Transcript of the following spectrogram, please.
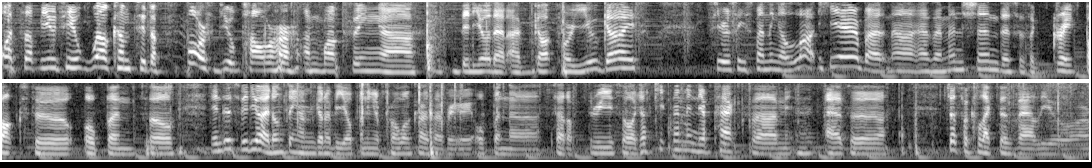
What's up YouTube? Welcome to the fourth Duel Power unboxing uh, video that I've got for you guys. Seriously spending a lot here, but uh, as I mentioned, this is a great box to open. So in this video, I don't think I'm gonna be opening a promo cards. I've already opened a set of three, so I'll just keep them in their packs um, as a just for collector's value or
